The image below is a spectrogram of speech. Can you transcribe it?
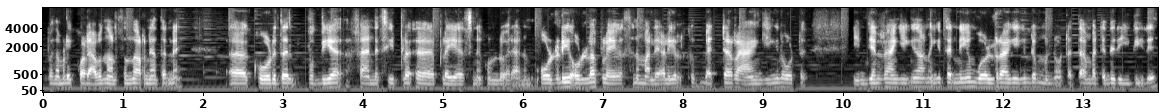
അപ്പം നമ്മൾ ഈ കൊലാബ് നടത്തുന്ന പറഞ്ഞാൽ തന്നെ കൂടുതൽ പുതിയ ഫാന്റസി പ്ലേയേഴ്സിനെ കൊണ്ടുവരാനും ഓൾറെഡി ഉള്ള പ്ലേയേഴ്സിന് മലയാളികൾക്ക് ബെറ്റർ റാങ്കിങ്ങിലോട്ട് ഇന്ത്യൻ റാങ്കിങ് ആണെങ്കിൽ തന്നെയും വേൾഡ് റാങ്കിങ്ങിന്റെ മുന്നോട്ടെത്താൻ പറ്റുന്ന രീതിയിൽ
